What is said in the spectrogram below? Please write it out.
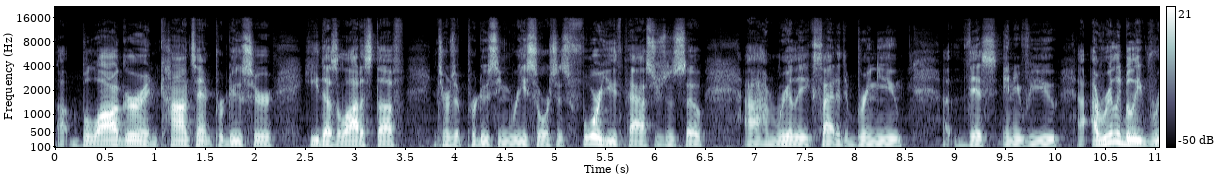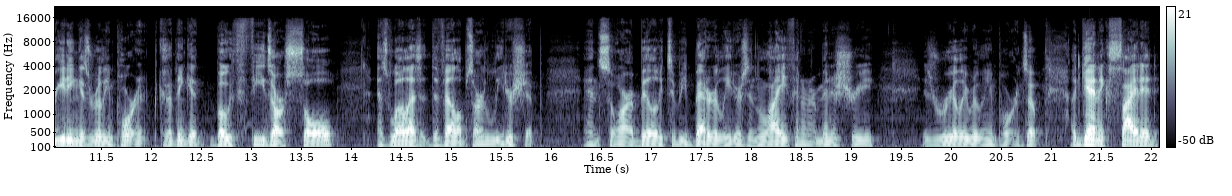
a blogger and content producer. He does a lot of stuff in terms of producing resources for youth pastors. And so uh, I'm really excited to bring you uh, this interview. I really believe reading is really important because I think it both feeds our soul as well as it develops our leadership. And so our ability to be better leaders in life and in our ministry is really, really important. So, again, excited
